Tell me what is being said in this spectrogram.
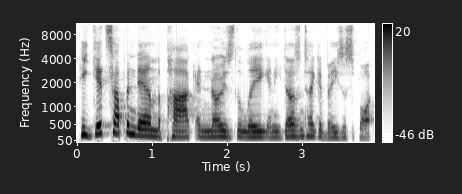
he gets up and down the park and knows the league and he doesn't take a visa spot.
